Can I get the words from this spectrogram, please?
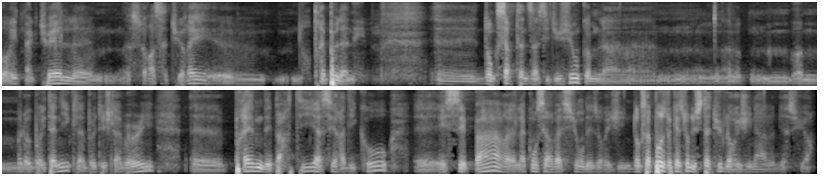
au rythme actuel, sera saturé dans très peu d'années. Euh, donc certaines institutions comme la homologue britannique, la British Library, euh, prennent des partis assez radicaux euh, et, séparent la conservation des origines. Donc ça pose la question du statut de l'original, bien sûr.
